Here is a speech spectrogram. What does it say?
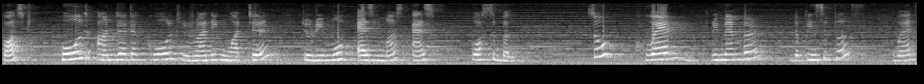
First, hold under the cold running water to remove as much as possible. So when remember the principles when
